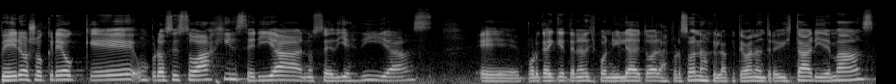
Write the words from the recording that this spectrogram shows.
Pero yo creo que un proceso ágil sería, no sé, 10 días, eh, porque hay que tener disponibilidad de todas las personas que las que te van a entrevistar y demás.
